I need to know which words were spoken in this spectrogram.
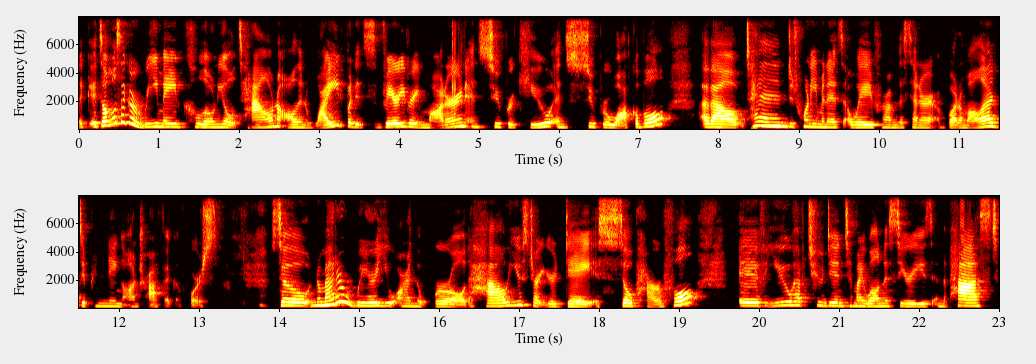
like it's almost like a remade colonial town all in white, but it's very, very modern and super cute and super walkable, about 10 to 20 minutes away from the center of Guatemala, depending on traffic, of course. So, no matter where you are in the world, how you start your day is so powerful if you have tuned into my wellness series in the past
